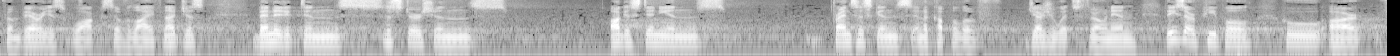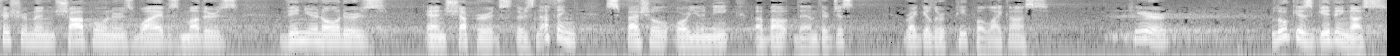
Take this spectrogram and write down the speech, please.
from various walks of life, not just Benedictines, Cistercians, Augustinians, Franciscans, and a couple of Jesuits thrown in. These are people who are fishermen, shop owners, wives, mothers, vineyard owners, and shepherds. There's nothing special or unique about them. They're just regular people like us. Here, Luke is giving us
